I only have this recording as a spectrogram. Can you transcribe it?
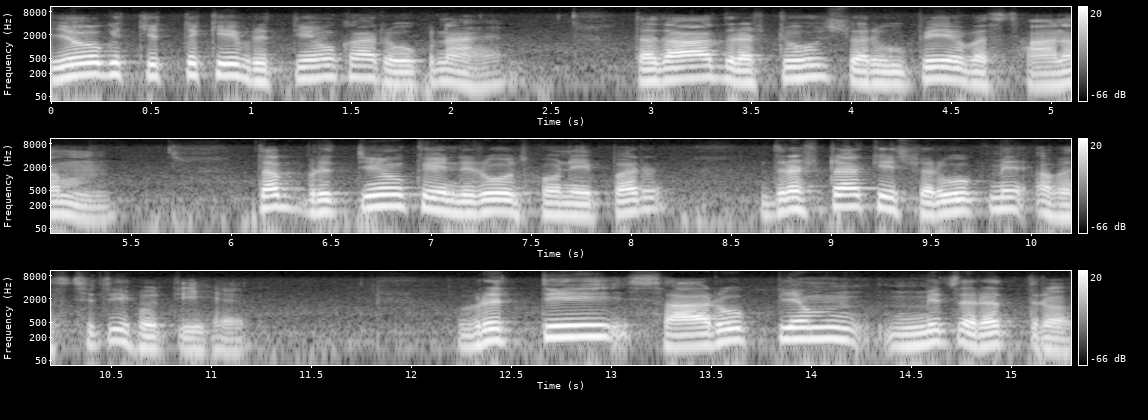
योग चित्त की वृत्तियों का रोकना है। तदा दृष्टु स्वरूपे अवस्थानम। तब वृत्तियों के निरोध होने पर दृष्टा के स्वरूप में अवस्थिति होती है। वृत्ति सारूप्यम मितरत्र।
